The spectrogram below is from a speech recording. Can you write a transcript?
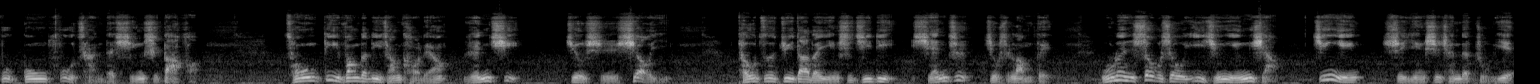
复工复产的形势大好，从地方的立场考量，人气就是效益。投资巨大的影视基地闲置就是浪费。无论受不受疫情影响，经营是影视城的主业，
